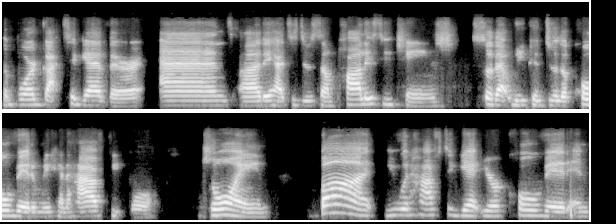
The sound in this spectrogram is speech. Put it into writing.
the board got together and uh, they had to do some policy change so that we could do the COVID and we can have people join. But you would have to get your COVID in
